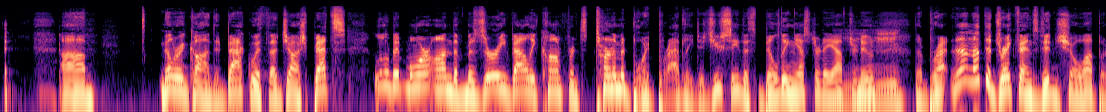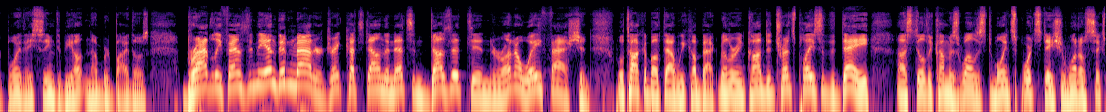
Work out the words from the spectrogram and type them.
um, Miller and Condon back with uh, Josh Betts. A little bit more on the Missouri Valley Conference tournament. Boy, Bradley, did you see this building yesterday afternoon? Mm-hmm. The Brad, not that Drake fans didn't show up, but boy, they seem to be outnumbered by those Bradley fans. In the end, didn't matter. Drake cuts down the nets and does it in runaway fashion. We'll talk about that when we come back. Miller and Condon, Trent's plays of the day, uh, still to come as well as Des Moines Sports Station 106.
